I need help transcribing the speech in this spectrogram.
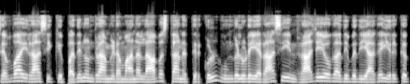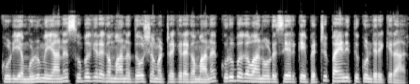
செவ்வாய் ராசிக்கு பதினொன்றாம் இடமான லாபஸ்தானத்திற்குள் உங்களுடைய ராசியின் ராஜயோகாதிபதியாக இருக்கக்கூடிய முழுமையான சுபகிரகமான தோஷமற்ற கிரகமான குருபகவானோடு சேர்க்கை பெற்று பயணித்துக் கொண்டிருக்கிறார்.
